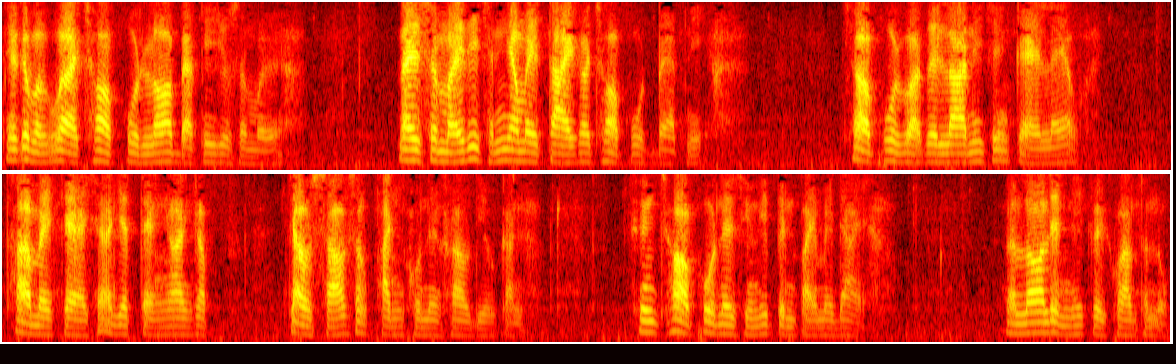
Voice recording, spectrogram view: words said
เธอก็บอกว่าชอบพูดล้อแบบนี้อยู่เสมอ ในสมัยที่ฉันยังไม่ตายก็ชอบพูดแบบนี้ ชอบพูดว่าเวลานี้ฉันแก่แล้ว ถ้าไม่แก่ฉันอาจจะแต่งงานกับเจ้าสาวสักพันคนในคราวเดียวกัน ซึ่งชอบพูดในสิ่งที่เป็นไปไม่ได้ แล้วล้อเล่นให้เกิดความสนุก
